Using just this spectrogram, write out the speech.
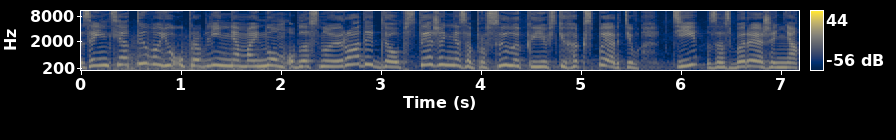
За ініціативою управління майном обласної ради для обстеження запросили київських експертів. Ті за збереження,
